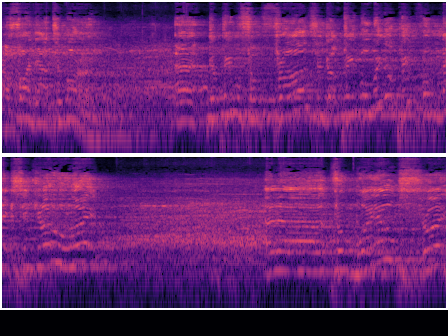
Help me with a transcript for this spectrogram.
I'll find out tomorrow. Uh, got people from France, we've got people, we've got people from Mexico, alright? And uh, from Wales, right?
